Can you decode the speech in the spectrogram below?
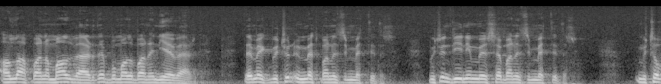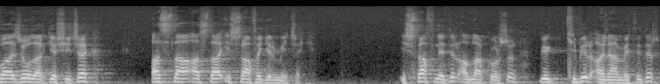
Allah bana mal verdi. Bu malı bana niye verdi? Demek bütün ümmet bana zimmetlidir. Bütün dini müessese bana zimmetlidir. Mütevazi olarak yaşayacak. Asla asla israfa girmeyecek. İsraf nedir? Allah korusun bir kibir alametidir.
